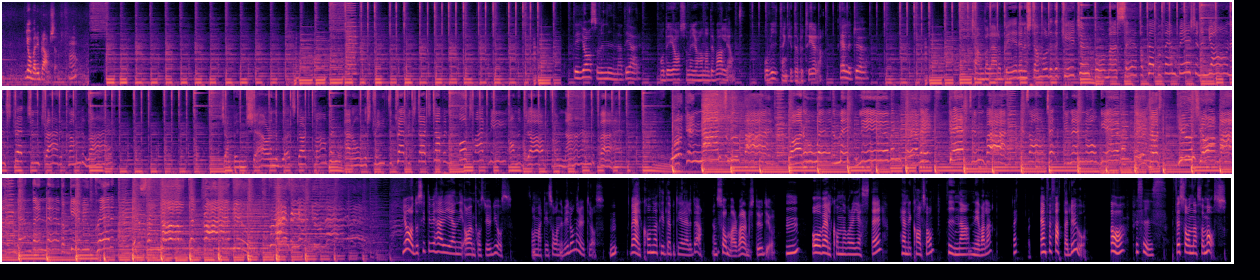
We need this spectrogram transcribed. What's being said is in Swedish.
jobbar i branschen. Mm. Det är jag som är Nina De är. Och det är jag som är Johanna de Valiant. Och vi tänker debutera. Eller dö. Tumble out of bed and I stumble to the kitchen. Pour myself a cup of ambition and yawn and stretch and try to come to life. Jump in the shower and the blood starts pumping. Out on the streets, the traffic starts jumping with folks like me on the job from nine to five. Working nine to five. What a way Ja, då sitter vi här igen i AMK Studios som Martin Soneby lånar ut till oss. Mm. Välkomna till Debutera eller dö. En sommarvarm studio. Mm. Och välkomna våra gäster. Henrik Karlsson, Tina Nevala. Tack. En författarduo. Ja, precis. För sådana som oss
